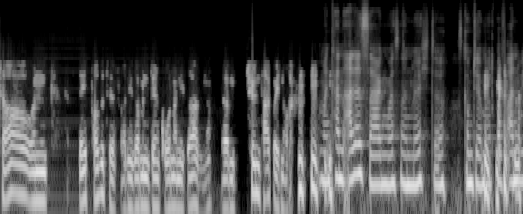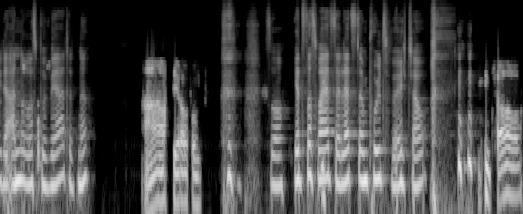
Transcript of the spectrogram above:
ciao und stay positive. Also die soll man den Corona nicht sagen. Ne? Ähm, schönen Tag euch noch. man kann alles sagen, was man möchte. Es kommt ja immer drauf an, wie der andere das bewertet, ne? Ah, fairer Punkt. so, jetzt, das war jetzt der letzte Impuls für euch. Ciao. Ciao.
